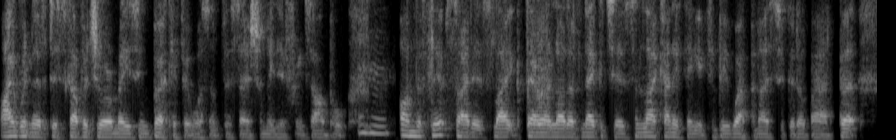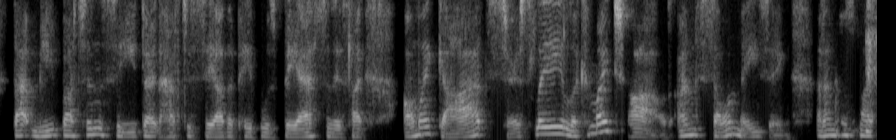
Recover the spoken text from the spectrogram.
I wouldn't have discovered your amazing book if it wasn't for social media, for example. Mhm. On the flip side, it's like there are a lot of negatives, and like anything, it can be weaponized for good or bad. But that mute button, so you don't have to see other people's BS, and it's like, oh my God, seriously, look at my child. I'm so amazing. And I'm just like,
